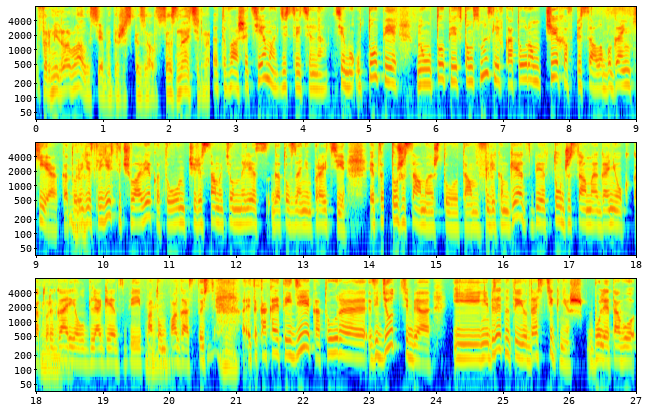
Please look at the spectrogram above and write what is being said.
формировалось, я бы даже сказал, сознательно. Это ваша тема, действительно, тема утопии, но утопии в том смысле, в котором Чехов писал об огоньке, который, да. если есть у человека, то он через самый темный лес готов за ним пройти. Это то же самое, что там в «Великом Гэтсби», тот же самый огонек, который mm. горел для Гэтсби и потом mm. погас. То есть mm. это какая-то идея, которая ведет тебя, и не обязательно ты ее достигнешь. Более того,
